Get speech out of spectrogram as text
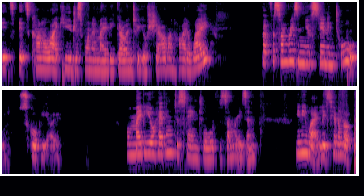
it's it's kind of like you just want to maybe go into your shower and hide away. But for some reason you're standing tall Scorpio. Or maybe you're having to stand tall for some reason. Anyway let's have a look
